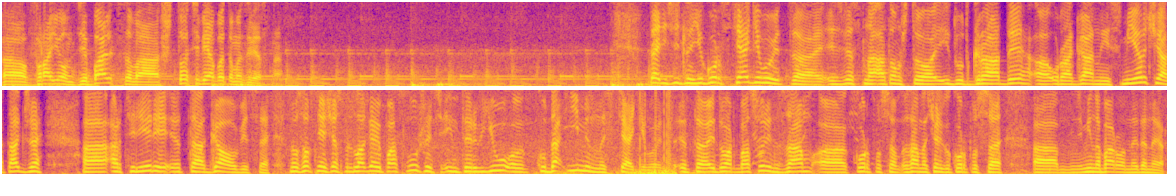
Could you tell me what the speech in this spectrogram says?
э, в район Дебальцево. Что тебе об этом известно? Да, действительно, Егор стягивают. Э, известно о том, что идут грады, э, ураганы и смерчи, а также артиллерия – это гаубицы. Но, собственно, я сейчас предлагаю послушать интервью, куда именно стягивают. Это Эдуард Басурин, зам, корпуса, зам начальника корпуса Минобороны ДНР.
